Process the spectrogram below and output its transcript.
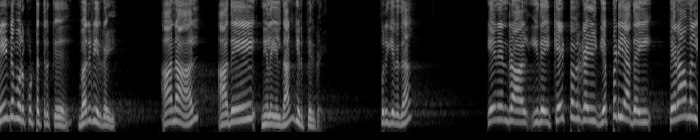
மீண்டும் ஒரு கூட்டத்திற்கு வருவீர்கள். ஆனால் அதே நிலையில்தான் இருப்பீர்கள். புரிகிறதா? ஏனென்றால் இதை கேட்பவர்கள் எப்படி அதை பெறாமல்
